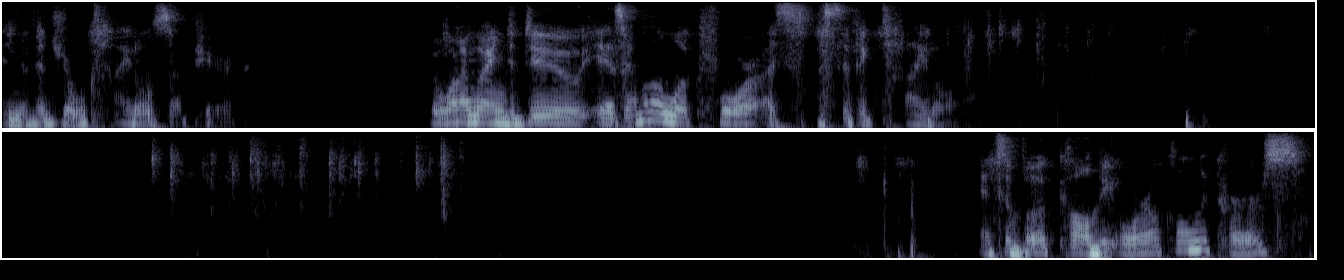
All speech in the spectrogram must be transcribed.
individual titles up here. But what I'm going to do is I'm going to look for a specific title. It's a book called The Oracle and the Curse,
